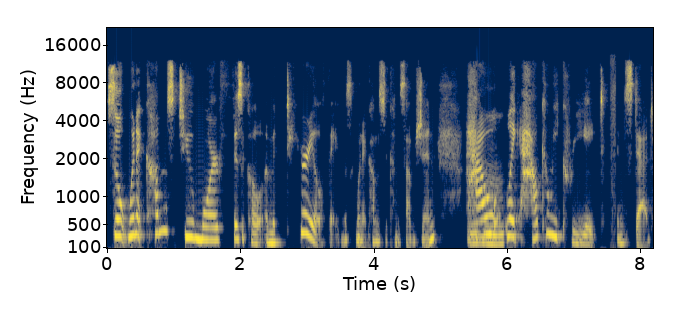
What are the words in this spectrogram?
So when it comes to more physical and material things, when it comes to consumption, mm-hmm. how like how can we create instead?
